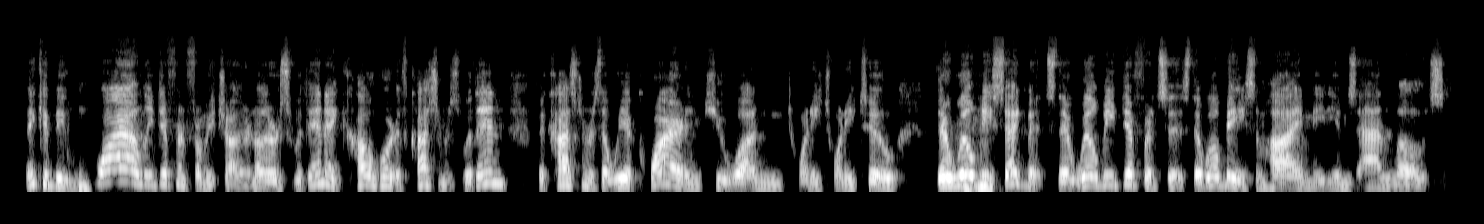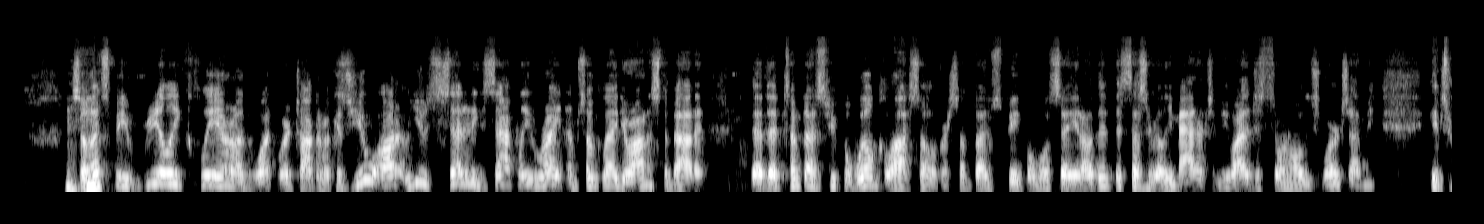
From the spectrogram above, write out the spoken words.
They could be hmm. wildly different from each other. In other words, within a cohort of customers, within the customers that we acquired in Q1 2022, there will be mm-hmm. segments, there will be differences, there will be some high, mediums, and lows. Mm-hmm. So let's be really clear on what we're talking about because you are you said it exactly right. I'm so glad you're honest about it. That, that sometimes people will gloss over. Sometimes people will say, you know, this doesn't really matter to me. Why are they just throwing all these words at me? It's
